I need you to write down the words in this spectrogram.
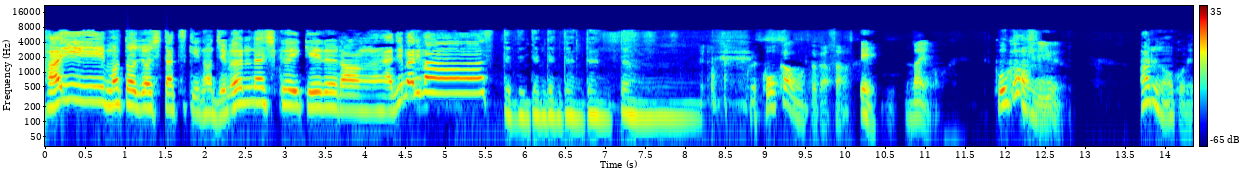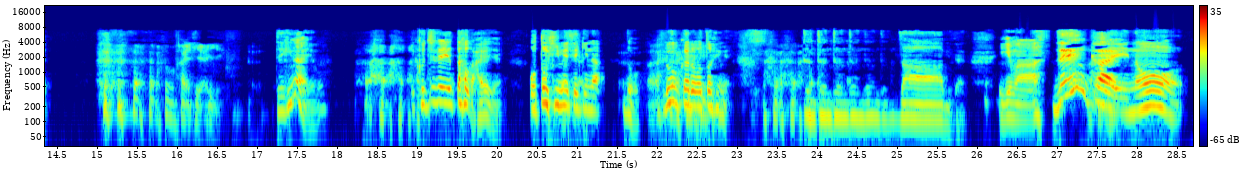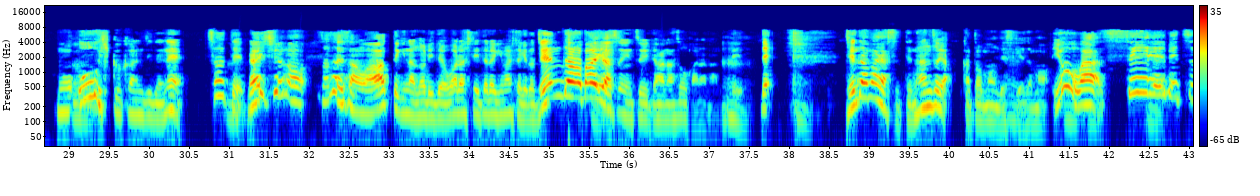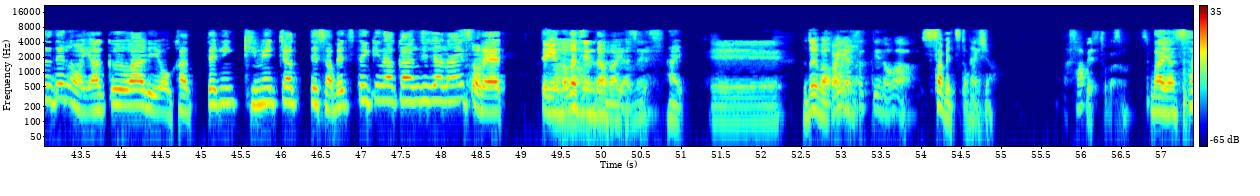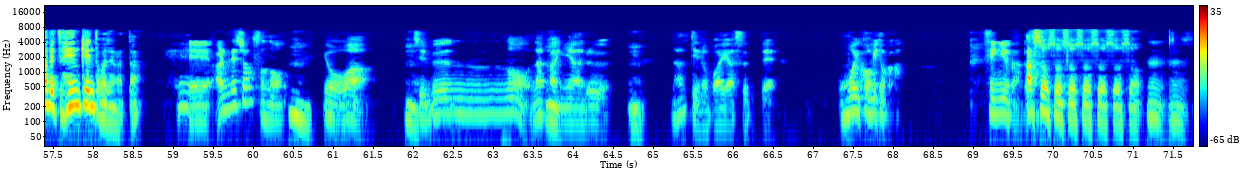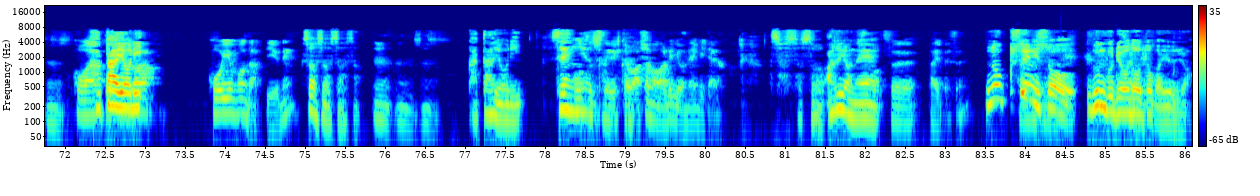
はい、元女子たつきの自分らしく生きる論、始まりまーす。ドゥンドゥンドゥンドゥンドゥンドゥンドゥン。これ効果音とかさ、ええ、ないの？効果音ね、あるの？これ。の まあいいやいいできないよ。や。口で言った方が早いじゃん。音姫的な。どう？ローカル音姫。ドゥンドゥンドゥンドゥンドゥンドゥン、ザーみたいな。いきます。前回の、もう、大引く感じでね。さて、うん。来週のサザエさんは、あ的なノリで終わらせていただきましたけど、ジェンダーバイアスについて話そうかななんて言って、ジェンダーバイアスって何ぞやかと思うんですけれども、要は、性別での役割を勝手に決めちゃって差別的な感じじゃないそれっていうのがジェンダーバイアスです。はい。え例えば、ー、バイアスっていうのは、差別とかでしょ。差別とかなの？バイアス、差別、偏見とかじゃなかった？えー、あれでしょ？その、うん。要は、うん自分の中にある、うんうんなんていうの、バイアスって。思い込みとか。先入観とか。あ、そうそうそうそうそうそうそう。うんうんうん。こう偏りこれはこういうもんだっていうね。そうそうそうそう。うんうんうん。偏り。先入観。スポーツしてる人は頭悪いよね、みたいな。そうそうそう。あるよスポーね。ツタイプですね。のくせにさ、文武両道とか言うじゃ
